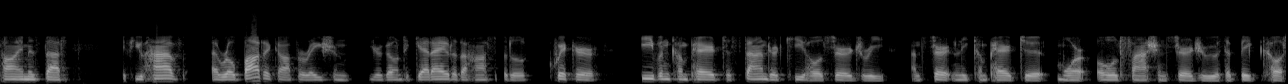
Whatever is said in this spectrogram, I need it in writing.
time is that if you have a robotic operation, you're going to get out of the hospital quicker, even compared to standard keyhole surgery and certainly compared to more old fashioned surgery with a big cut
